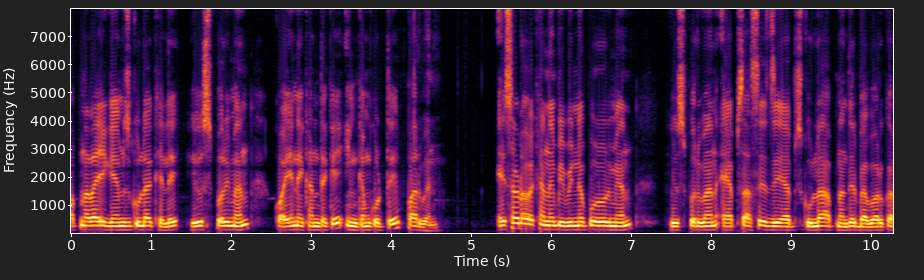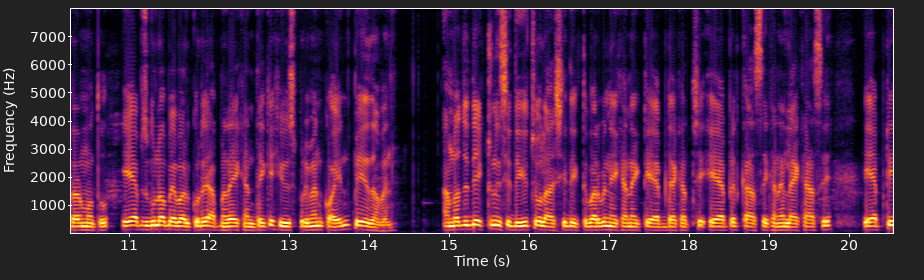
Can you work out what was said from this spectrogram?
আপনারা এই গেমসগুলো খেলে হিউজ পরিমাণ কয়েন এখান থেকে ইনকাম করতে পারবেন। এছাড়াও এখানে বিভিন্ন পরিমাণ হিউজ পরিমাণ অ্যাপস আছে যে অ্যাপসগুলো আপনাদের ব্যবহার করার মতো। এই অ্যাপসগুলো ব্যবহার করে আপনারা এখান থেকে হিউজ পরিমাণ কয়েন পেয়ে যাবেন। আমরা যদি একটু নিচের দিকে চলে আসি, দেখতে পারবেন এখানে একটি অ্যাপ দেখাচ্ছে। এই অ্যাপের কাজ এখানে লেখা আছে। এই অ্যাপটি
